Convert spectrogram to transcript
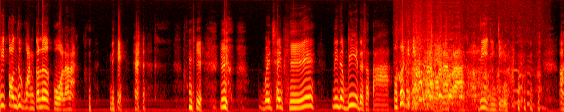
ที่ต้นทุกวันก็เลิกกลัวแล้วล่ะ นี่นี่ไม่ใช่ผี นี่จะบี้เดอะสตาร์แหมหน้าตาดีจริง ๆ อะ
